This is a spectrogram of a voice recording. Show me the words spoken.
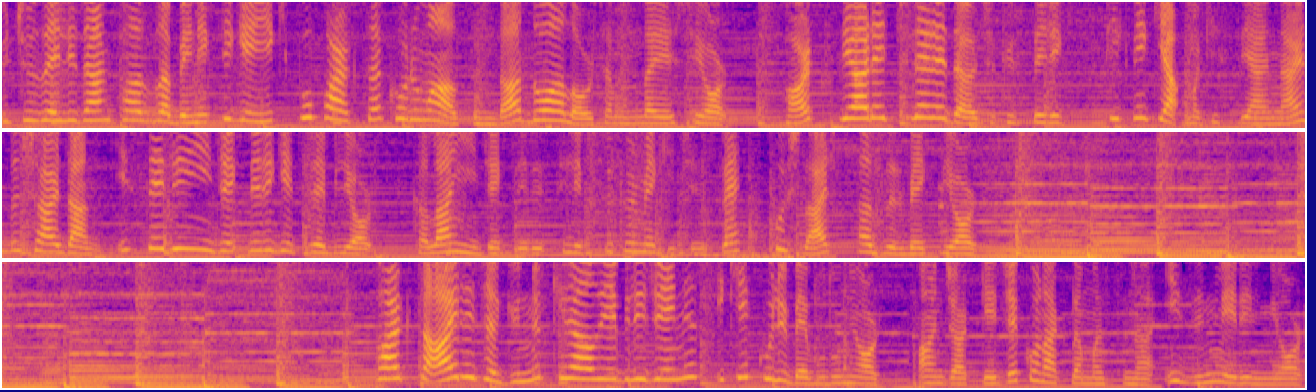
350'den fazla benekli geyik bu parkta koruma altında doğal ortamında yaşıyor. Park ziyaretçilere de açık üstelik. Piknik yapmak isteyenler dışarıdan istediği yiyecekleri getirebiliyor. Kalan yiyecekleri silip süpürmek içinse kuşlar hazır bekliyor. Parkta ayrıca günlük kiralayabileceğiniz iki kulübe bulunuyor. Ancak gece konaklamasına izin verilmiyor.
